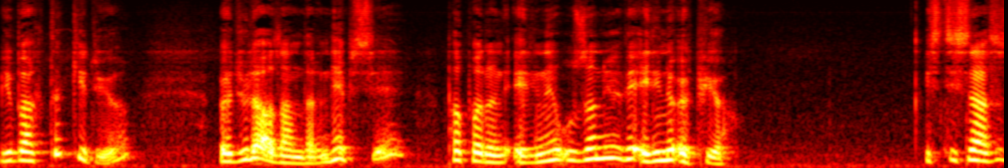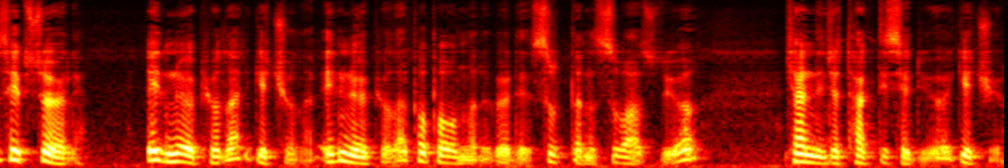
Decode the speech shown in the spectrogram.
Bir baktık ki diyor ödülü alanların hepsi papanın eline uzanıyor ve elini öpüyor. İstisnasız hepsi öyle. Elini öpüyorlar, geçiyorlar. Elini öpüyorlar, papa onları böyle sırtlarını sıvazlıyor. Kendince takdis ediyor, geçiyor.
